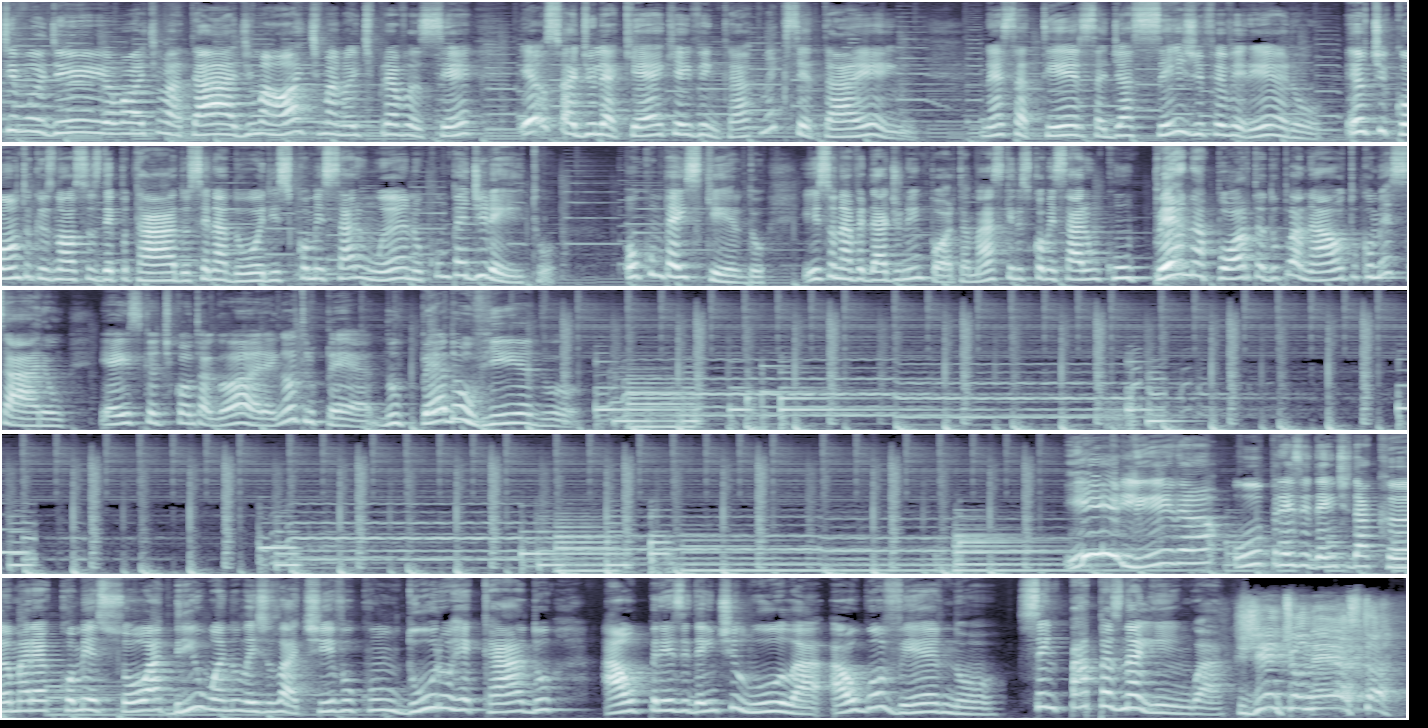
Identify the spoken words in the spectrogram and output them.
Ótimo dia, uma ótima tarde, uma ótima noite para você. Eu sou a Julia Keck e vem cá, como é que você tá, hein? Nessa terça, dia 6 de fevereiro, eu te conto que os nossos deputados, senadores começaram o ano com o pé direito ou com o pé esquerdo. Isso na verdade não importa, mas que eles começaram com o pé na porta do Planalto, começaram. E é isso que eu te conto agora, em outro pé, no pé do ouvido. Música E Lira, o presidente da Câmara, começou a abrir o ano legislativo com um duro recado ao presidente Lula, ao governo. Sem papas na língua. Gente honesta!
